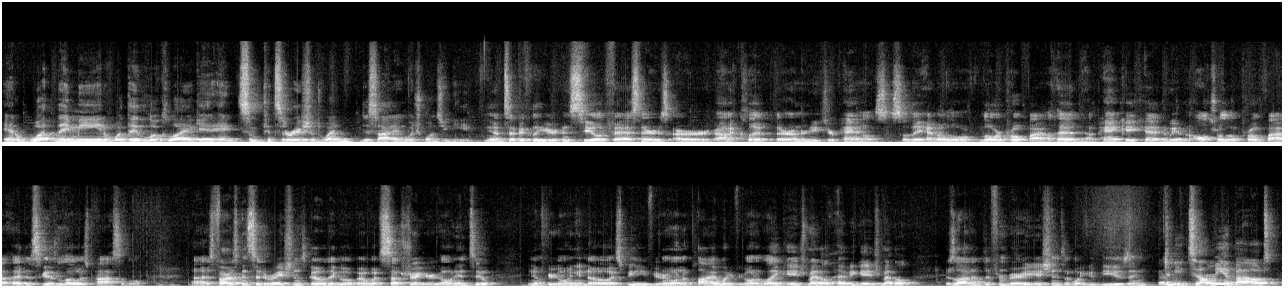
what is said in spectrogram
and what they mean, what they look like, and, and some considerations when deciding which ones you need. You know, typically your concealed fasteners are on a clip. They're underneath your panels, so they have a low, lower profile head, a pancake head. We have an ultra low profile head, just as low as possible. Uh, as far as considerations go, they go about what substrate you're going into. You know, if you're going into OSB, if you're going to plywood, if you're going to light gauge metal, heavy gauge metal. There's a lot of different variations of what you'd be using. Can you tell me about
